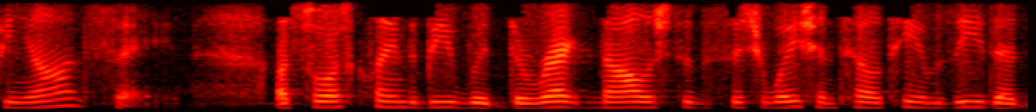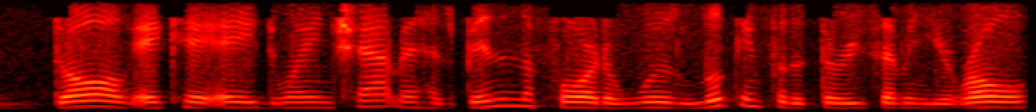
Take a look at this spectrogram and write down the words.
fiance. A source claimed to be with direct knowledge to the situation tell TMZ that Dog, a.k.a. Dwayne Chapman, has been in the Florida woods looking for the 37-year-old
